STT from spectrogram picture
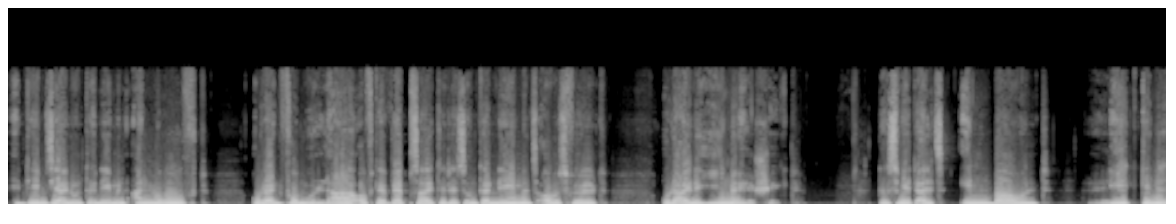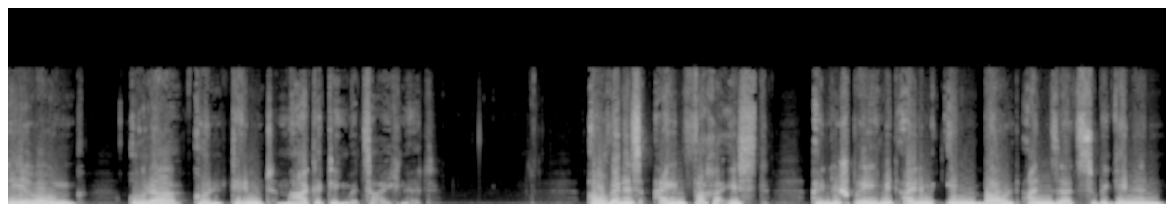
indem sie ein Unternehmen anruft oder ein Formular auf der Webseite des Unternehmens ausfüllt oder eine E-Mail schickt. Das wird als Inbound, Lead-Generierung oder Content Marketing bezeichnet. Auch wenn es einfacher ist, ein Gespräch mit einem Inbound-Ansatz zu beginnen,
